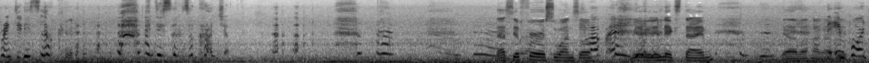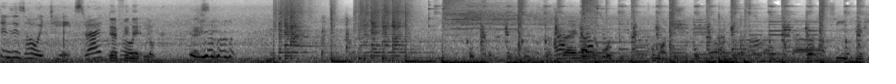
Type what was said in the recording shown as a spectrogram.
pretty this look. and this looks so crunch up. That's your first one, so maybe the next time you have a hang The importance is how it tastes, right? Not how it Definitely. look. That's. Try not to put too much uh, sea fish.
